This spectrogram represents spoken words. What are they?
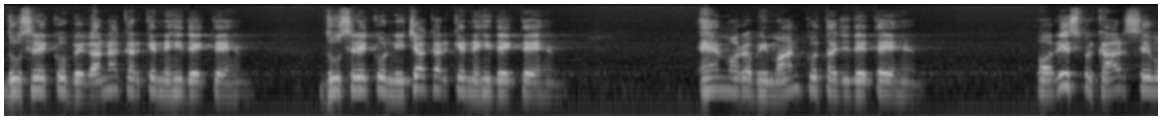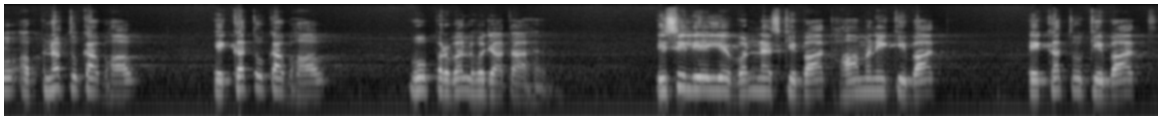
दूसरे को बेगाना करके नहीं देखते हैं। दूसरे को नीचा करके नहीं देखते हैं। अहम और अभिमान को तज देते हैं। और इस प्रकार से वो अपनत्व का भाव, एकत्व का भाव, वो प्रबल हो जाता है। इसीलिए ये वननेस की बात हार्मनी की बात, एकत्व की बात,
